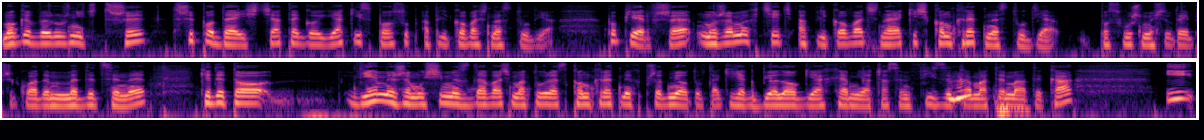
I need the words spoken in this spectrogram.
mogę wyróżnić trzy, trzy podejścia tego, w jaki sposób aplikować na studia. Po pierwsze, możemy chcieć aplikować na jakieś konkretne studia. Posłuszmy się tutaj przykładem medycyny, kiedy to wiemy, że musimy zdawać maturę z konkretnych przedmiotów, takich jak biologia, chemia, czasem fizyka, mhm. matematyka. I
